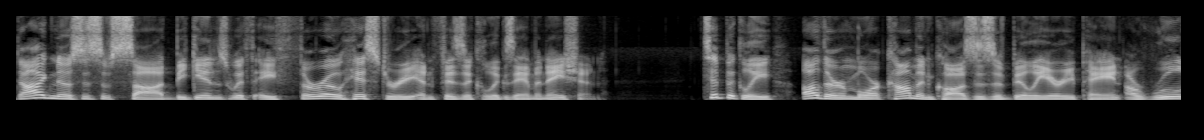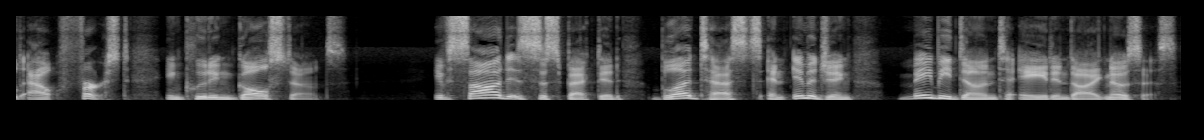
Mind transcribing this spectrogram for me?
Diagnosis of SOD begins with a thorough history and physical examination. Typically, other more common causes of biliary pain are ruled out first, including gallstones. If SOD is suspected, blood tests and imaging may be done to aid in diagnosis.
